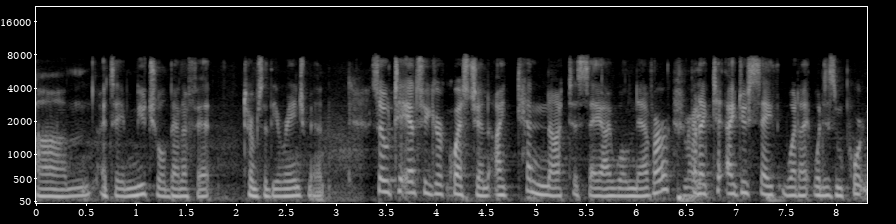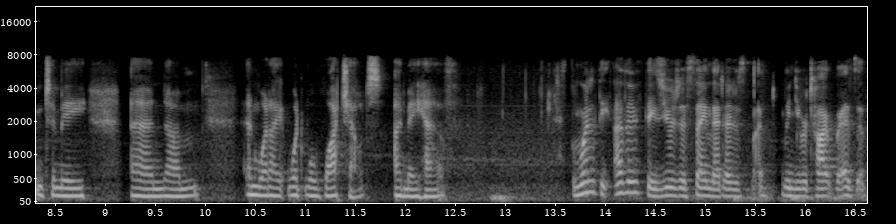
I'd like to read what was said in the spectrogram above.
um, I'd say, a mutual benefit in terms of the arrangement. So to answer your question, I tend not to say I will never, but I, t- I do say what I, what is important to me, and um, and what I what will watchouts I may have. One of the other things you were just saying that I just when you were talking, as if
